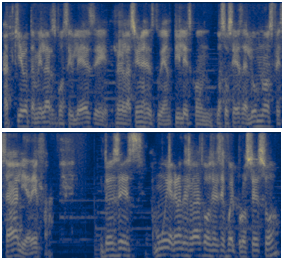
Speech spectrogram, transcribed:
adquiero también las responsabilidades de relaciones estudiantiles con las sociedades de alumnos, FESAL y ADEFA. Entonces, muy a grandes rasgos, ese fue el proceso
